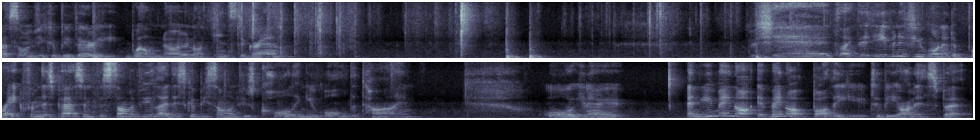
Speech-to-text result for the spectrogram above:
Right, some of you could be very well known on Instagram. But yeah, it's like that. Even if you wanted a break from this person, for some of you, like this could be someone who's calling you all the time, or you know, and you may not. It may not bother you to be honest, but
